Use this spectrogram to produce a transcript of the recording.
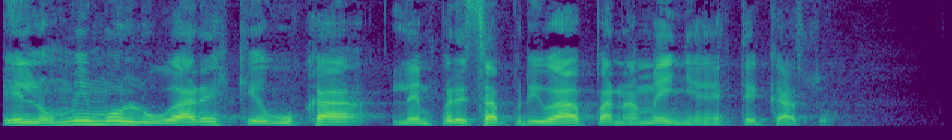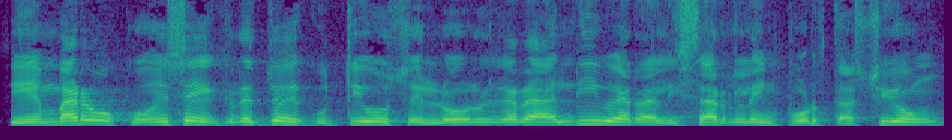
en los mismos lugares que busca la empresa privada panameña en este caso. Sin embargo, con ese decreto ejecutivo se logra liberalizar la importación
